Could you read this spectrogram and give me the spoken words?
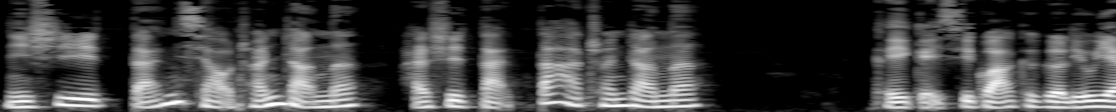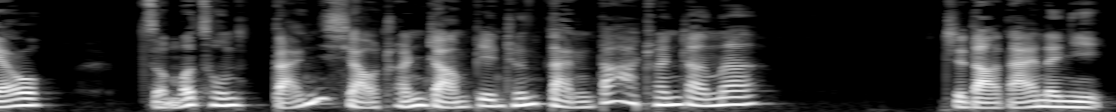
你是胆小船长呢，还是胆大船长呢？可以给西瓜哥哥留言哦。怎么从胆小船长变成胆大船长呢？知道答案的你，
